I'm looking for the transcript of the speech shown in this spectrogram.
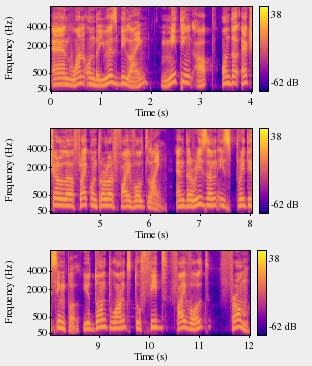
and one on the USB line, meeting up on the actual uh, flight controller 5 volt line. And the reason is pretty simple. You don't want to feed 5 volt from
